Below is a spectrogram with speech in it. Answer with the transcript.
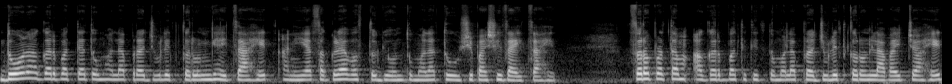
दोन अगरबत्त्या तुम्हाला प्रज्वलित करून घ्यायच्या आहेत आणि या सगळ्या वस्तू घेऊन तुम्हाला तुळशीपाशी जायचं आहे. सर्वप्रथम अगरबत्ती तिथे तुम्हाला प्रज्वलित करून लावायचे आहेत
